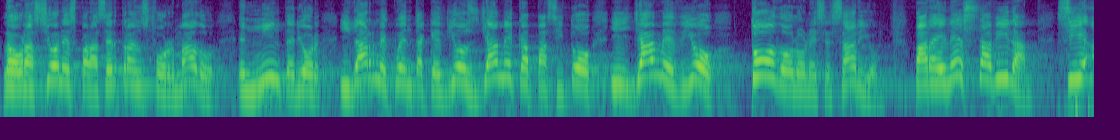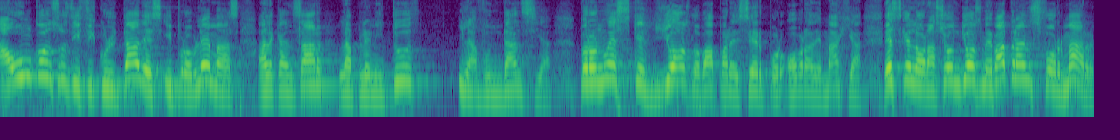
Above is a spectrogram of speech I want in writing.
La oración es para ser transformado en mi interior y darme cuenta que Dios ya me capacitó y ya me dio todo lo necesario para en esta vida, sí, aún con sus dificultades y problemas, alcanzar la plenitud y la abundancia. Pero no es que Dios lo va a aparecer por obra de magia, es que en la oración Dios me va a transformar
